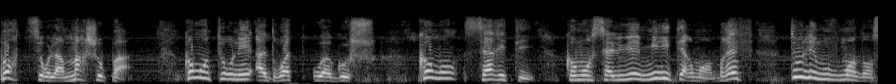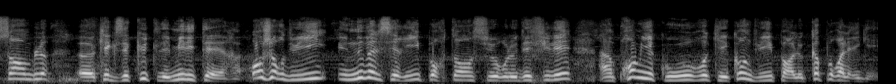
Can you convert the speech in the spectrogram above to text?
porte sur la marche au pas. Comment tourner à droite ou à gauche? Comment s'arrêter? Comment saluer militairement? Bref, tous les mouvements d'ensemble euh, qu'exécutent les militaires. Aujourd'hui, une nouvelle série portant sur le défilé, un premier cours qui est conduit par le caporal Higuet.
